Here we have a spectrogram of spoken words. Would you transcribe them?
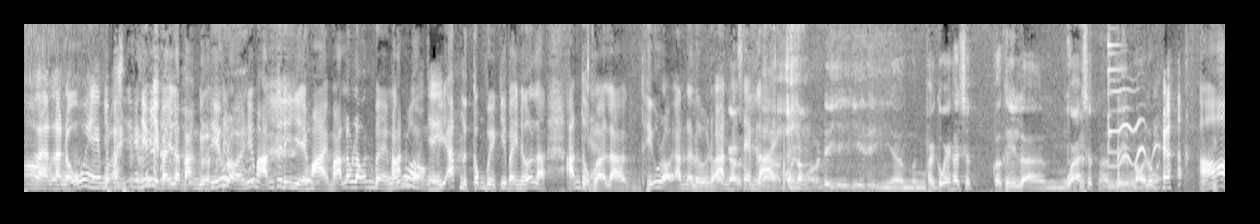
là là đủ em Nhưng rồi. mà nếu như vậy là bạn bị thiếu rồi. Nếu mà anh cứ đi về hoài mà lâu lâu anh về mà Đúng anh rồi còn chị. bị áp lực công việc như vậy nữa là anh thuộc Dạ. lại là thiếu rồi, anh là lười rồi, anh phải xem lại. mỗi lần mà mình đi vậy gì thì ờ, mình phải cố gắng hết sức. Có khi là quá sức đi không nổi luôn á. Đó.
